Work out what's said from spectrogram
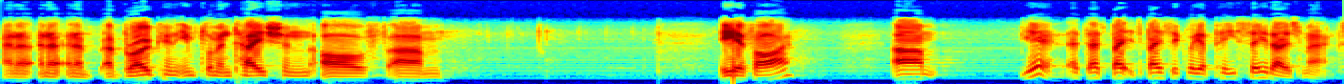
and a, and a, and a broken implementation of um, EFI, um, yeah, that's ba- it's basically a PC. Those Macs,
